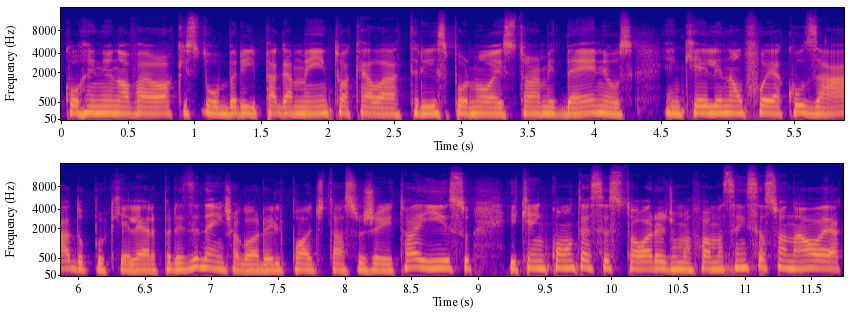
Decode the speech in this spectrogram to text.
correndo em Nova York sobre pagamento àquela atriz pornô Stormy Daniels, em que ele não foi acusado porque ele era presidente, agora ele pode estar sujeito a isso. E quem conta essa história de uma forma sensacional é a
